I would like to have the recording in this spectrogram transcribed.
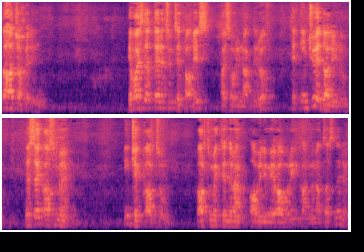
Դա հաճախ է լինում։ Եվ այստեղ Տերը ցույց է տալիս այս օրինակներով, թե ինչու է դա լինում։ Տեսեք, ասում է, ինչ եք կարծում։ Կարծում եք, թե նրանք ավելի մեղավոր էին, քան մնացածները։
